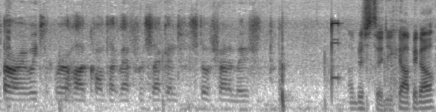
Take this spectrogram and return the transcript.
Sorry, we took real hard contact there for a second. We're still trying to move. Understood. You copied all?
